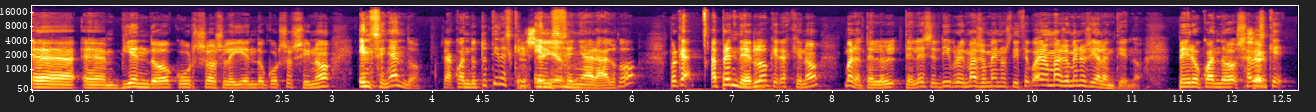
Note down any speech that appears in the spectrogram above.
eh, viendo cursos, leyendo cursos, sino enseñando. O sea, cuando tú tienes que enseñar algo porque aprenderlo, quieras que no, bueno, te, lees el libro y más o menos dices, bueno, más o menos ya lo entiendo. Pero cuando sabes que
